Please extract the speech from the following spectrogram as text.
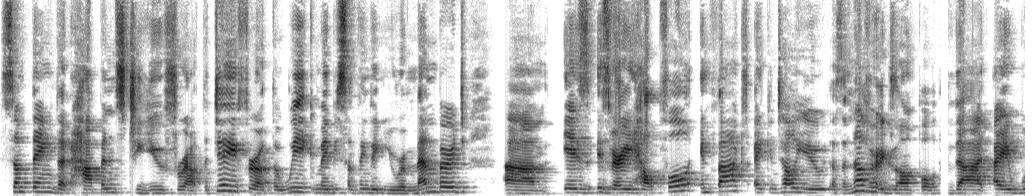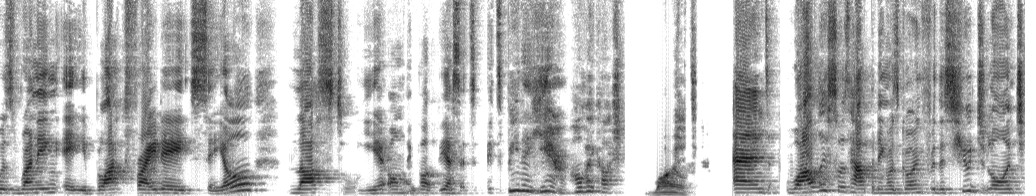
something that happens to you throughout the day, throughout the week, maybe something that you remembered um, is is very helpful. In fact, I can tell you as another example that I was running a Black Friday sale last year. Oh my god, yes, it's it's been a year. Oh my gosh. Wild. And while this was happening, I was going for this huge launch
